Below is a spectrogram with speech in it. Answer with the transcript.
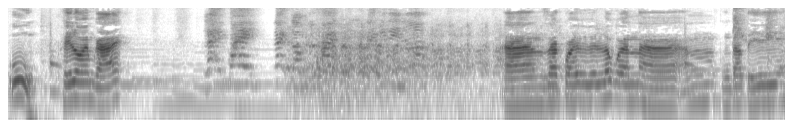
U hello em gái à ra quay vlog ăn à ăn cùng tao tí rồi?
